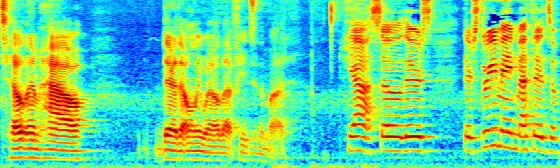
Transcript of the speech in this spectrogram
tell them how they're the only whale that feeds in the mud. Yeah, so there's there's three main methods of,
